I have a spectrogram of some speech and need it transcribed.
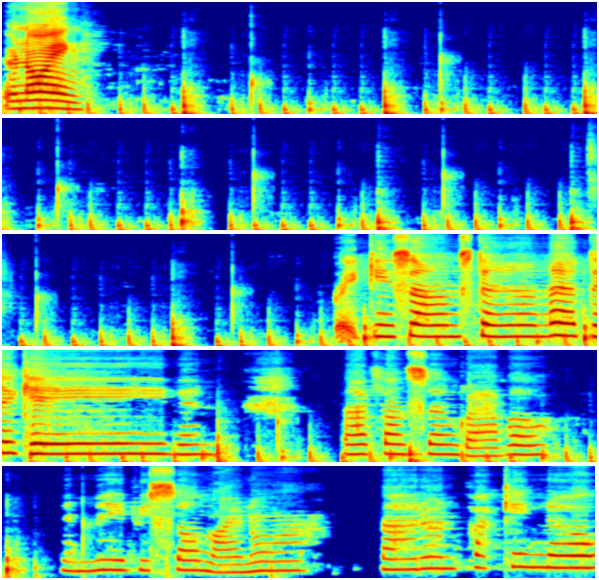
You're annoying. Breaking some stone at the cave and I found some gravel and maybe some iron ore. I don't fucking know.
